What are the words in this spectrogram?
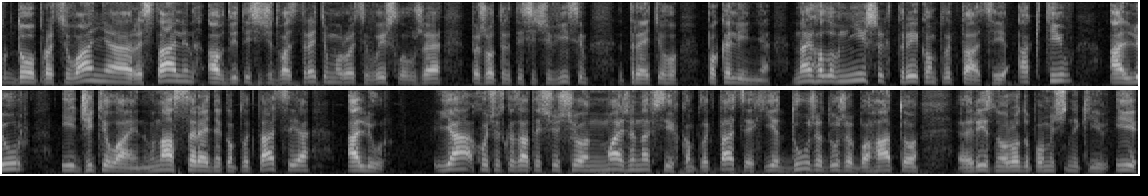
доопрацювання, рестайлінг. А в 2023 році вийшло вже Peugeot 3008 третього покоління. Найголовніших три комплектації: Актив, Allure і GT Line. У нас середня комплектація Allure. Я хочу сказати, що, що майже на всіх комплектаціях є дуже-дуже багато е, різного роду помічників. І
